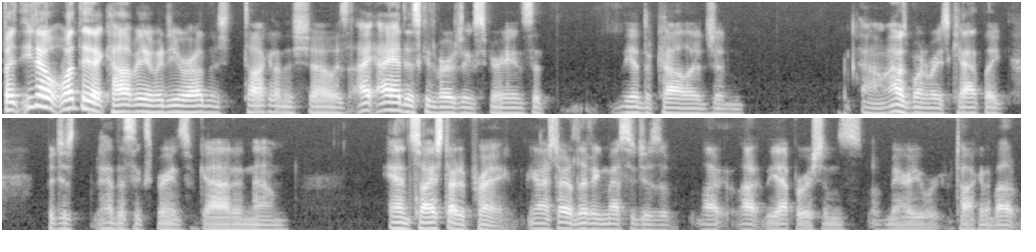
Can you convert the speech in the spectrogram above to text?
but you know, one thing that caught me when you were on this talking on the show is I, I had this conversion experience at the end of college, and um, I was born and raised Catholic, but just had this experience of God, and um, and so I started praying. You know, I started living messages of like, like the apparitions of Mary. We're talking about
